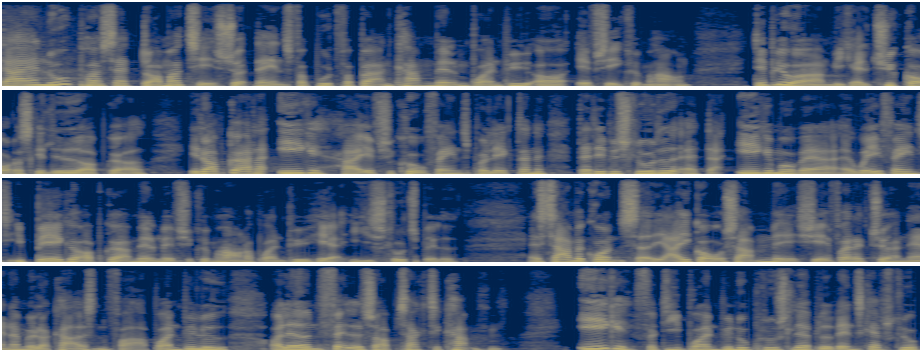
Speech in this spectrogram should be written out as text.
Der er nu påsat dommer til søndagens forbudt for børnkamp mellem Brøndby og FC København. Det bliver Michael Tyggaard, der skal lede opgøret. Et opgør, der ikke har FCK-fans på lægterne, da det er besluttet, at der ikke må være away-fans i begge opgør mellem FC København og Brøndby her i slutspillet. Af samme grund sad jeg i går sammen med chefredaktør Nana Møller Carlsen fra Brøndby Lyd og lavede en fælles optag til kampen. Ikke fordi Brøndby nu pludselig er blevet venskabsklub,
